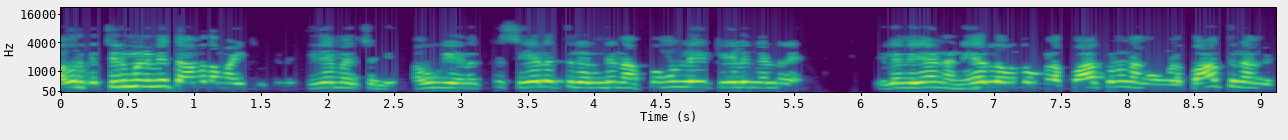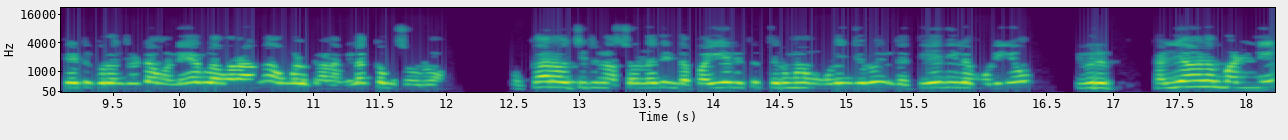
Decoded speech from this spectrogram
அவருக்கு திருமணமே தாமதம் ஆயிட்டு இருக்குது இதே மாதிரி சொல்லி அவங்க எனக்கு சேலத்துல இருந்து நான் போன்லயே கேளுங்கன்றேன். இல்லைங்கய்யா நான் நேர்ல வந்து உங்களை பார்க்கணும். நாங்க உங்களை பார்த்து நாங்க கேட்டுக்கிறோம்னு சொல்லிட்டு அவங்க நேர்ல வராங்க. அவங்களுக்கான விளக்கம் சொல்றோம். உட்கார வச்சுட்டு நான் சொன்னது இந்த பையனுக்கு திருமணம் முடிஞ்சிடும் இந்த தேதியில முடியும். இவரு கல்யாணம் பண்ணி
